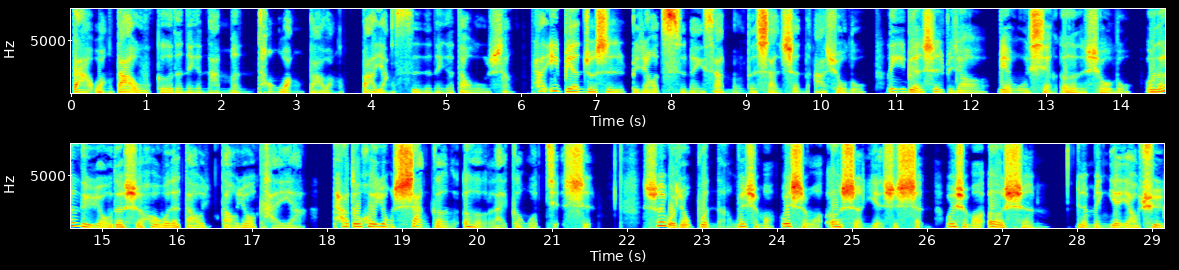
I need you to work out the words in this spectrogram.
大往大五阁的那个南门，通往八王八阳寺的那个道路上。他一边就是比较慈眉善目的善神阿修罗，另一边是比较面目险恶的修罗。我在旅游的时候，我的导导游凯亚，他都会用善跟恶来跟我解释，所以我就问啊，为什么为什么恶神也是神？为什么恶神人民也要去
